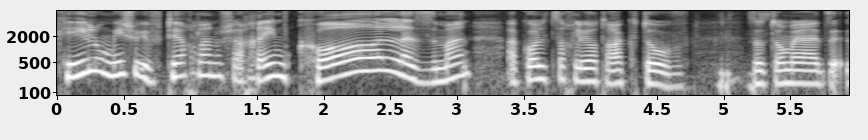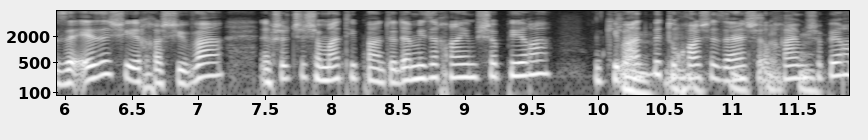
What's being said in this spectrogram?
כאילו מישהו הבטיח לנו שהחיים כל הזמן, הכל צריך להיות רק טוב. זאת אומרת, זה, זה איזושהי חשיבה, אני חושבת ששמעתי פעם, אתה יודע מי זה חיים שפירא? אני כמעט כן, בטוחה שזה היה של חיים שפירא,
